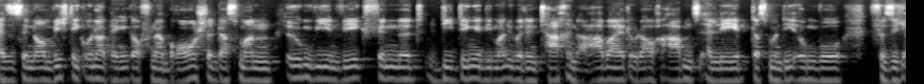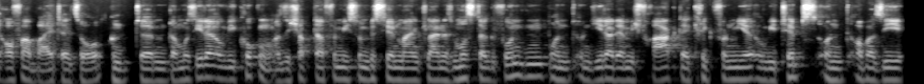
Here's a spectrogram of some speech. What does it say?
es ist enorm wichtig, unabhängig auch von der Branche, dass man irgendwie einen Weg findet, die Dinge, die man über den Tag in der Arbeit oder auch abends erlebt, dass man die irgendwo für sich aufarbeitet. So. Und ähm, da muss jeder irgendwie gucken. Also ich habe da für mich so ein bisschen mein kleines Muster gefunden und, und jeder, der mich fragt, der kriegt von mir irgendwie Tipps und ob er sie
